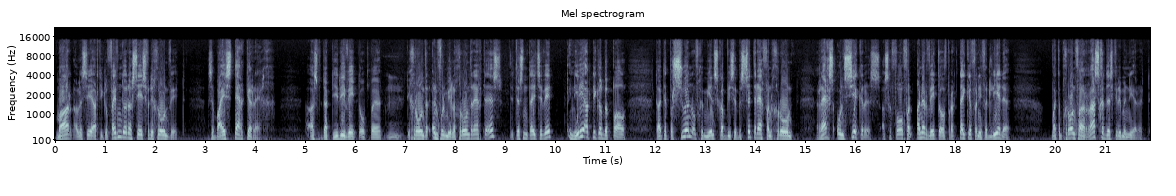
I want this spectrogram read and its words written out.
maar hulle sê artikel 25 6 van die grondwet is 'n baie sterker reg as dat hierdie wet op uh, die grond informele grondregte is. Dit is 'n tydse wet en hierdie artikel bepaal dat 'n persoon of gemeenskap wie se besitreg van grond regs onseker is as gevolg van ander wette of praktyke van die verlede wat op grond van ras gediskrimineer het,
